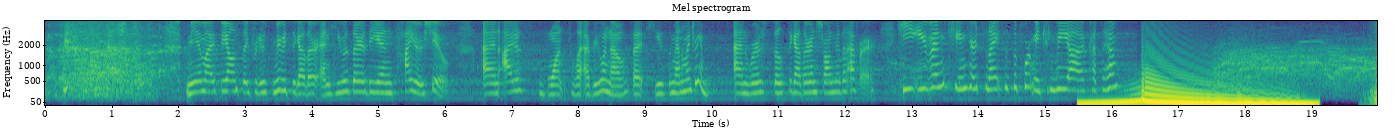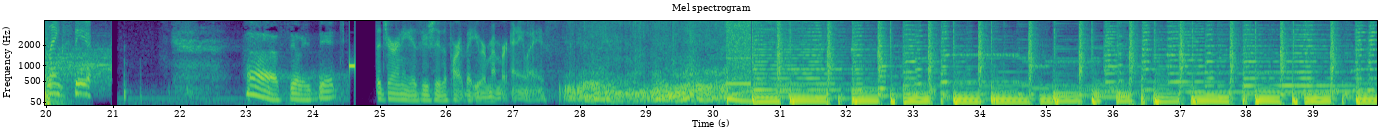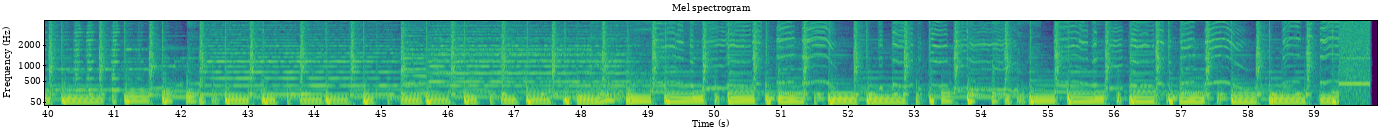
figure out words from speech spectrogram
Me and my fiance produced a movie together, and he was there the entire shoot. And I just want to let everyone know that he's the man of my dreams. And we're still together and stronger than ever. He even came here tonight to support me. Can we uh, cut to him? Blank stare. Ah, silly bitch. The journey is usually the part that you remember, anyways.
